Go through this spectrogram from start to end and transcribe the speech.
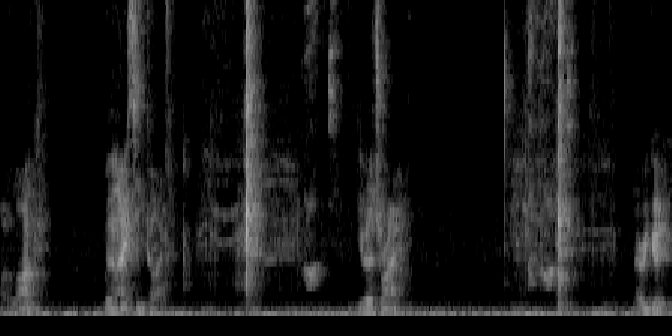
or lock with an IC card. Give it a try. Very good.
